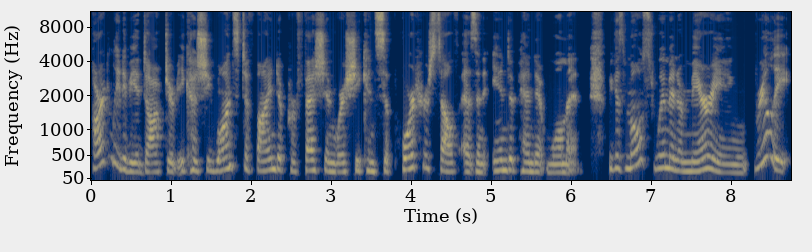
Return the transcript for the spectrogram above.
partly to be a doctor because she wants to find a profession where she can support herself as an independent woman. Because most women are marrying really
